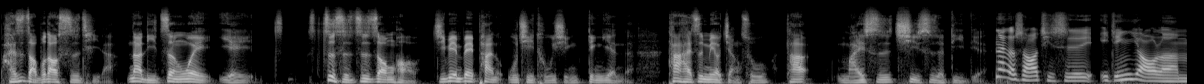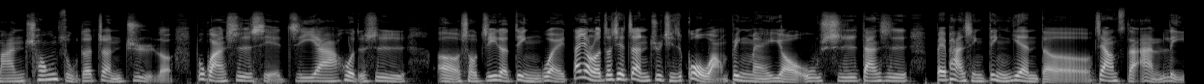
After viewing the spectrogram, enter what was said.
还是找不到尸体啦。那李正卫也自始至终哈，即便被判无期徒刑定谳了，他还是没有讲出他埋尸弃尸的地点。那个时候其实已经有了蛮充足的证据了，不管是血迹啊，或者是呃手机的定位。但有了这些证据，其实过往并没有无尸，但是被判刑定谳的这样子的案例。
